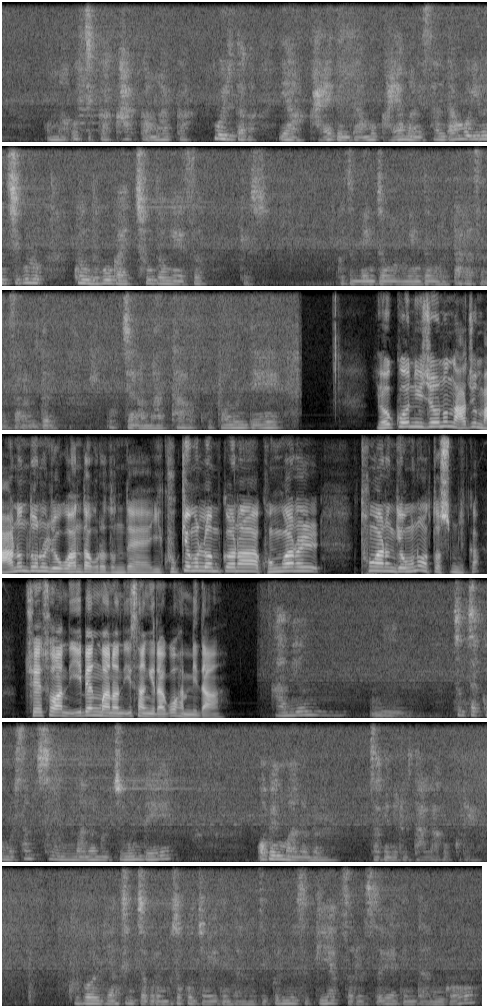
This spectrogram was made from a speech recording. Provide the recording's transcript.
엄마 어찌까 갈까 말까 뭐 이러다가 야 가야 된다, 뭐 가야만이 산다, 뭐 이런 식으로 그 누군가의 충동에서 그저 맹정 맹동으로 따라서는 사람들 없지않아 많다고 보는데 여권 위조는 아주 많은 돈을 요구한다고 그러던데 이 국경을 넘거나 공관을 통하는 경우는 어떻습니까? 최소한 200만 원 이상이라고 합니다. 가면 음, 정착금을 3천만 원을 주는데 500만 원을 자기네를 달라고 그래요. 그걸 양심적으로 무조건 줘야 된다는 거지. 그러면서 계약서를 써야 된다는 거.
